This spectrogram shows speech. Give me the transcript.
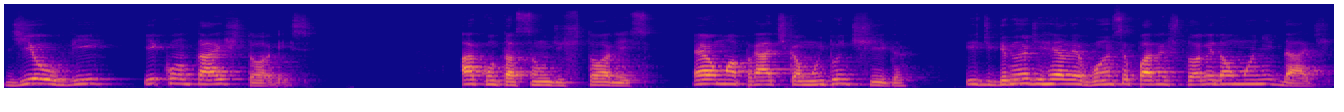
de ouvir e contar histórias. A contação de histórias é uma prática muito antiga e de grande relevância para a história da humanidade.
